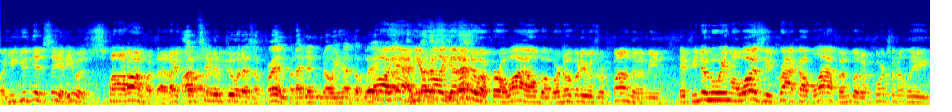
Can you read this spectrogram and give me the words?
but you you did see it. He was spot on with that. I thought. I've seen him do it as a friend, but I didn't know he had the wig. Oh yeah, I've he really got that. into it for a while, but where nobody was responding. I mean, if you knew who Emo was, you'd crack up laughing. But unfortunately,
